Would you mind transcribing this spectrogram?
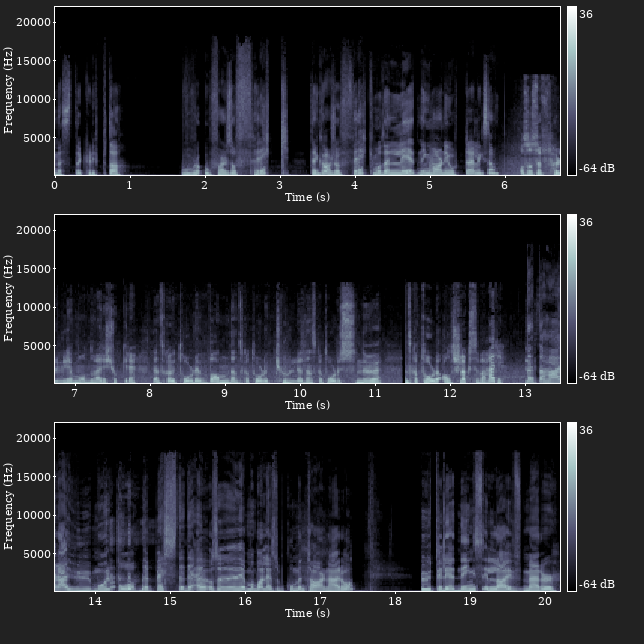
neste klipp, da. Hvor, hvorfor er du så frekk? Tenk å være så frekk mot en ledning. Hva har den gjort der, liksom? Og så selvfølgelig må den være tjukkere. Den skal jo tåle vann, den skal tåle kulde, den skal tåle snø. Den skal tåle all slags vær. Dette her er humor på det beste. Det er, altså, jeg må bare lese opp kommentaren her òg. Utelednings live matter.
